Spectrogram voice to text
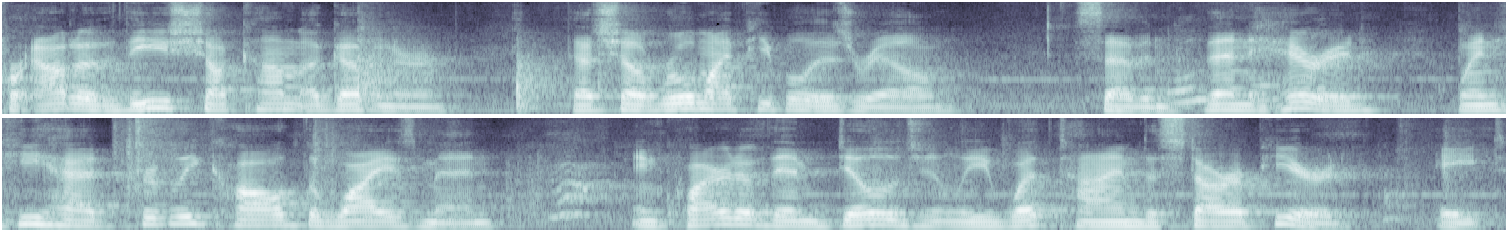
for out of these shall come a governor that shall rule my people Israel. 7. Then Herod, when he had privily called the wise men, inquired of them diligently what time the star appeared. 8.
